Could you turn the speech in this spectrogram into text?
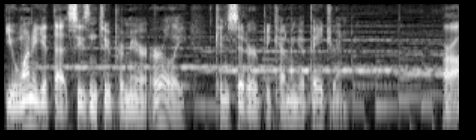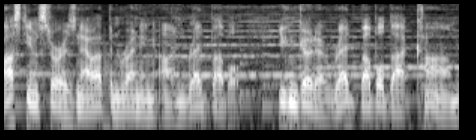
you want to get that Season 2 premiere early, consider becoming a patron. Our Ostium store is now up and running on Redbubble. You can go to redbubble.com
